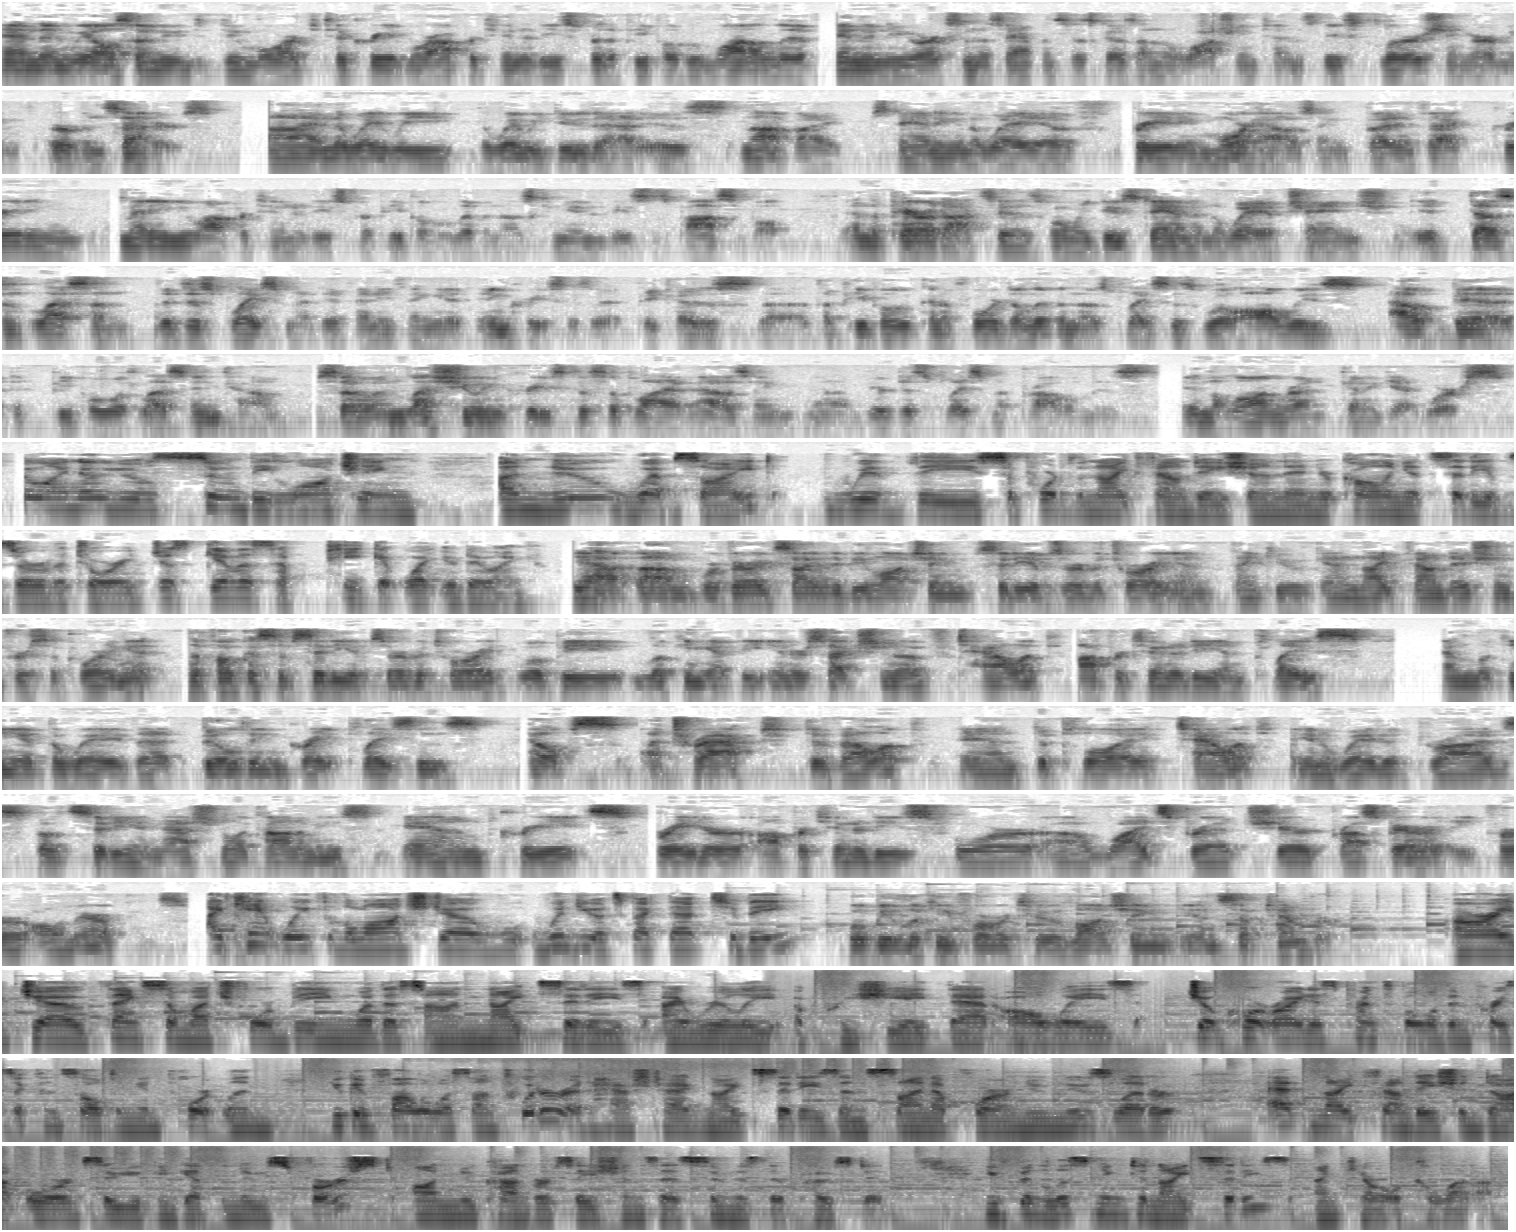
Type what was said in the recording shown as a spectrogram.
And then we also need to do more to create more opportunities for the people who want to live in the New Yorks and the San Franciscos and the Washingtons, these flourishing urban, urban centers. Uh, and the way we the way we do that is not by standing in the way of creating more housing, but in fact creating many new opportunities for people to live in those communities as possible. And the paradox is when we do stand in the way of change, it doesn't lessen the displacement. If anything, it increases it because uh, the people who can afford to live in those places will always outbid people with less income. So unless you increase the supply of housing, uh, your displacement problem is in the long run going to get worse. So I know you'll soon be launching a new website with the support of the Knight Foundation, and you're calling it City Observatory. Just give us a peek at what you're doing. Yeah, um, we're very excited to be launching City Observatory, and thank you again, Knight Foundation, for supporting it. The focus of City Observatory will be looking at the intersection of talent, opportunity, and place, and looking at the way that building great places helps attract, develop, and deploy talent in a way that drives both city and national economies and creates greater opportunities for uh, widespread shared prosperity for all Americans. I can't wait for the launch, Joe. When do you expect that to be? We'll be looking forward to launching in September. All right, Joe, thanks so much for being with us on Knight Cities. I really appreciate that always. Joe Cortright is principal of Impresa Consulting in Portland. You can follow us on Twitter at hashtag Knight Cities and sign up for our new newsletter at knightfoundation.org so you can get the news first on new conversations as soon as they're posted. You've been listening to Knight Cities. I'm Carol Coletta.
